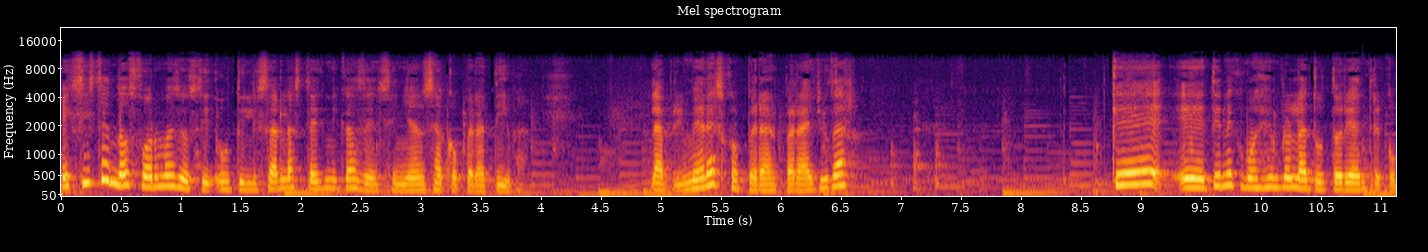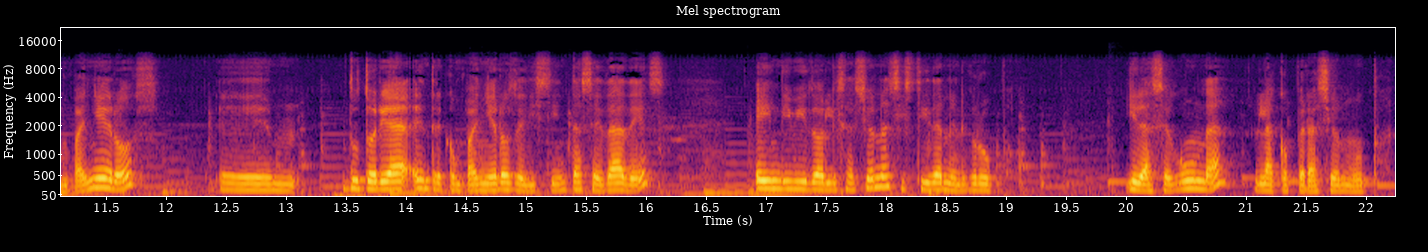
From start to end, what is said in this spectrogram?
Existen dos formas de utilizar las técnicas de enseñanza cooperativa. La primera es cooperar para ayudar, que eh, tiene como ejemplo la tutoría entre compañeros, em, tutoría entre compañeros de distintas edades e individualización asistida en el grupo. Y la segunda, la cooperación mutua.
